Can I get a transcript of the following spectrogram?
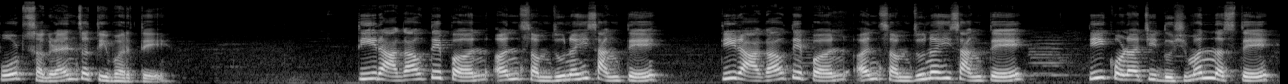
पोट सगळ्यांचं ती भरते. ती रागावते पण अन समजूनही सांगते ती रागावते पण अन समजूनही सांगते. ती कोणाची दुश्मन नसते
